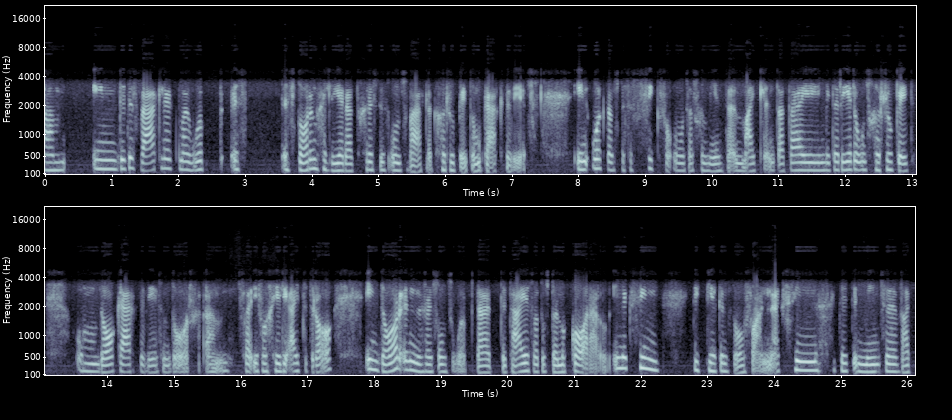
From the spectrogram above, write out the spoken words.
Um en dit is werklik my hoop is is daarin geleer dat Christus ons werklik geroep het om kerk te wees. En ook dan spesifiek vir ons as gemeente in Maitland dat hy met 'n rede ons geroep het om daar kerk te wees en daar ehm um, sy evangelie uit te dra. En daarin is ons hoop dat dit hy is wat ons bymekaar hou. En ek sien die tekens daarvan. Ek sien dit in mense wat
